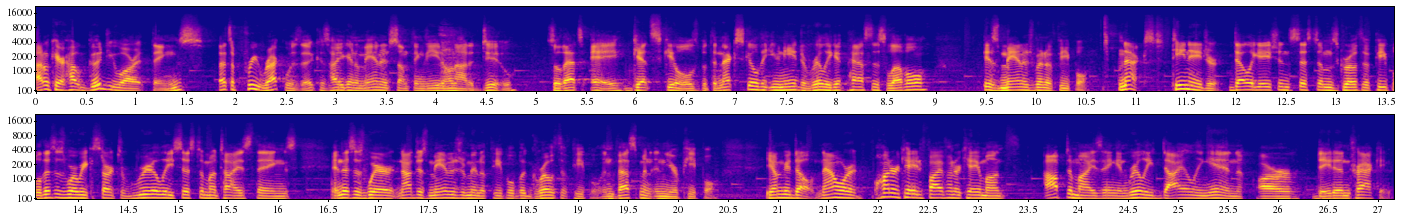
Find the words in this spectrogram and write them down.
I don't care how good you are at things. That's a prerequisite because how are you going to manage something that you don't know how to do? So that's A, get skills. But the next skill that you need to really get past this level is management of people. Next, teenager, delegation, systems, growth of people. This is where we start to really systematize things. And this is where not just management of people, but growth of people, investment in your people. Young adult, now we're at 100K to 500K a month, optimizing and really dialing in our data and tracking.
